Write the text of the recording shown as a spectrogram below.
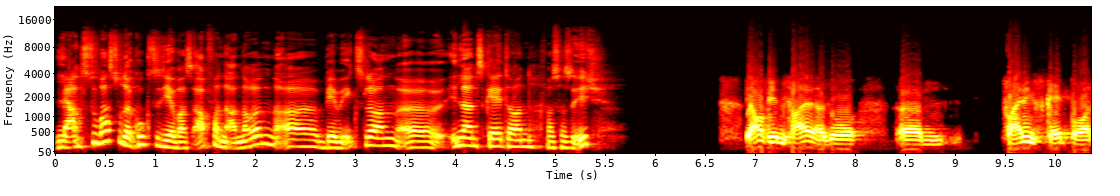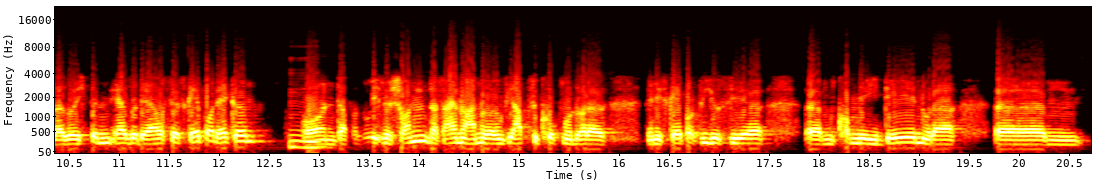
Lernst du was oder guckst du dir was ab von anderen äh, BMX-Lern, äh, Inlineskatern, was weiß ich? Ja, auf jeden Fall. Also ähm, vor allen Dingen Skateboard. Also ich bin eher so der aus der Skateboard-Ecke mhm. und da versuche ich mir schon das eine oder andere irgendwie abzugucken und oder wenn ich Skateboard-Videos sehe, ähm, kommen mir Ideen oder ähm,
